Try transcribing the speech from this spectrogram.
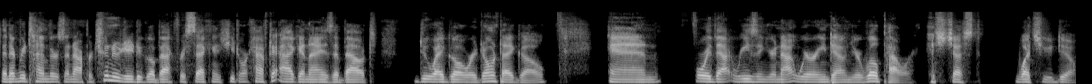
then every time there's an opportunity to go back for seconds, you don't have to agonize about do I go or don't I go. And for that reason, you're not wearing down your willpower. It's just what you do.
